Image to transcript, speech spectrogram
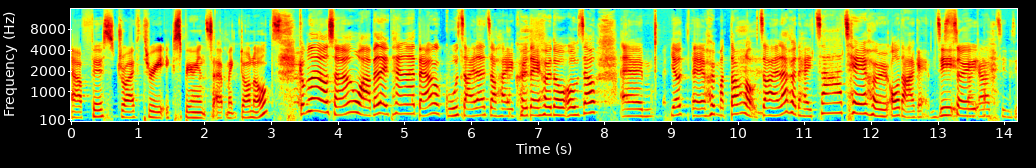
our first drive through experience at McDonald's. 咁咧，我想话俾你听咧，第一个古仔咧就系佢哋去到澳洲诶、 有誒、去麥當勞，就係咧佢哋係揸車去 order 嘅，唔知所以大家知唔知？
